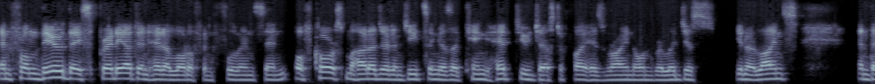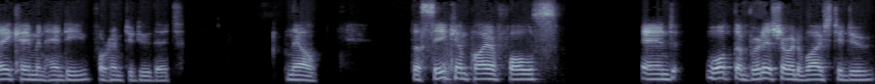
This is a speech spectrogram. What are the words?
And from there, they spread out and had a lot of influence. And of course, Maharaja Ranjit Singh as a king had to justify his reign on religious, you know, lines, and they came in handy for him to do that. Now, the Sikh Empire falls, and what the British are advised to do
